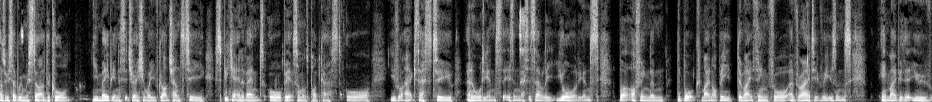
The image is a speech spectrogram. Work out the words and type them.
as we said when we started the call, you may be in a situation where you've got a chance to speak at an event or be at someone's podcast, or you've got access to an audience that isn't necessarily your audience, but offering them the book might not be the right thing for a variety of reasons. It might be that you've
